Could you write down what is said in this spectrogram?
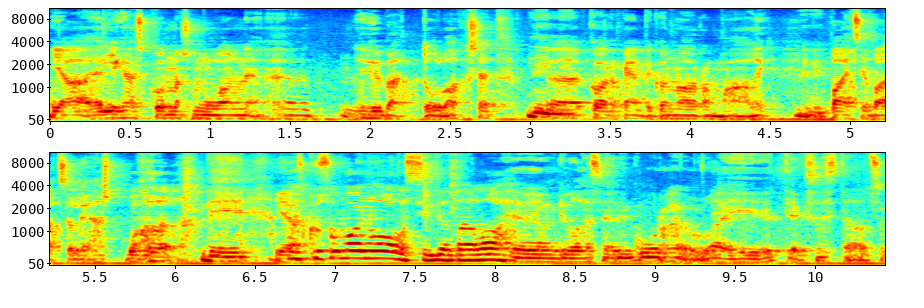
Ja lihaskunnossa mulla on äh, hyvät tulokset, Niin, äh, niin. korkeampi kuin normaali, paitsi vatsalihaspuolella. Niin. Ja- Olisiko sun voinut olla sitten jotain lahjoja jonkinlaiseen niin urheilulajiin? Tiedätkö sä sitä, ootko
